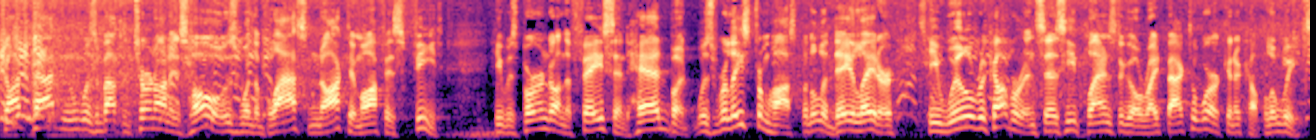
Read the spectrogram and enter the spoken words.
Scott Patton was about to turn on his hose when the blast knocked him off his feet. He was burned on the face and head, but was released from hospital a day later. He will recover and says he plans to go right back to work in a couple of weeks.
